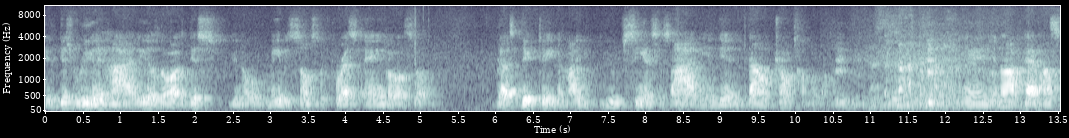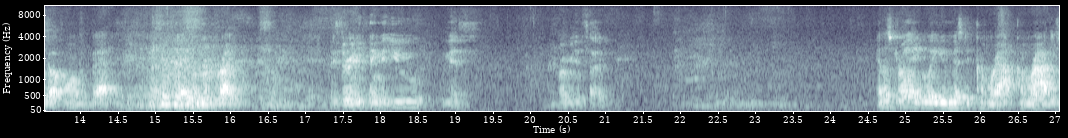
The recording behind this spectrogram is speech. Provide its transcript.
is this really how it is, or is this, you know, maybe some suppressed anger or something that's dictating how you, you see in society, and then Donald Trump come along. And, you know, I pat myself on the back. Right. Is there anything that you miss from inside? In a strange way, you miss the camaraderie, camaraderie,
